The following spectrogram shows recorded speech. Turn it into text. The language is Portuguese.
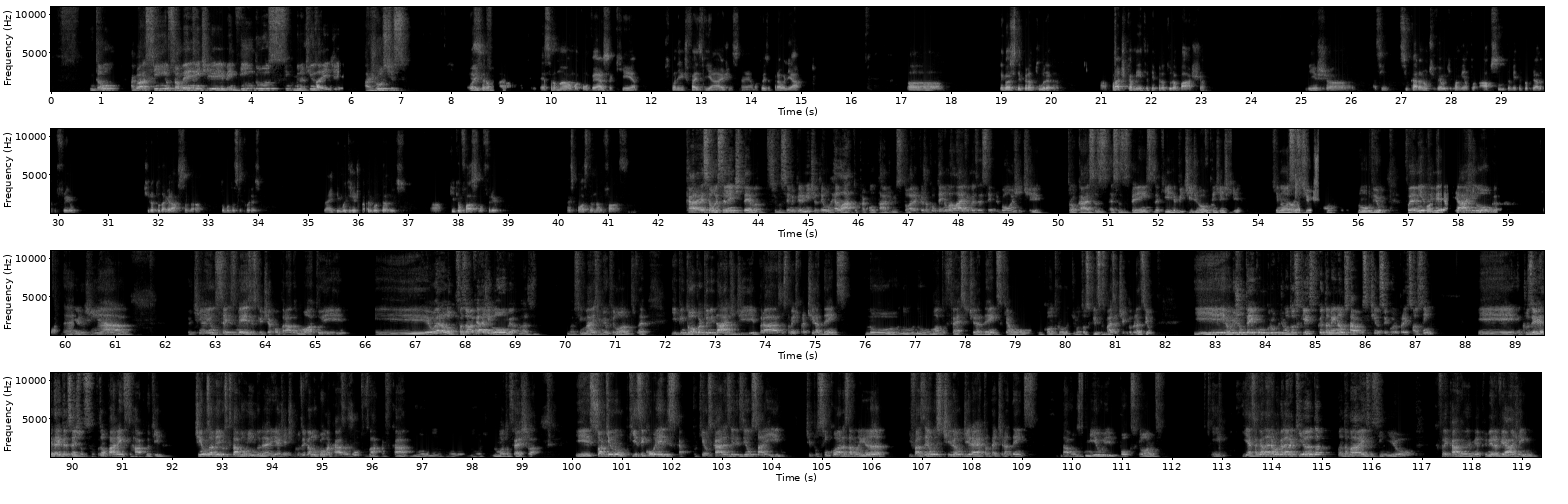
Então, agora sim, oficialmente, bem-vindos. Cinco minutinhos aí de ajustes. Oi. Essa era uma, essa era uma, uma conversa que, é, que, quando a gente faz viagens, né, é uma coisa para olhar. Uh, negócio de temperatura, né? Ah, praticamente a temperatura baixa deixa, assim, se o cara não tiver o equipamento absolutamente apropriado para o frio, tira toda a graça da, do motociclismo. Né? E tem muita gente tá perguntando isso. Tá? O que, que eu faço no frio? Resposta: não faz. Cara, esse é um excelente tema. Se você me permite, eu tenho um relato para contar de uma história que eu já contei numa live, mas é sempre bom a gente trocar essas, essas experiências aqui, repetir de novo. Tem gente que, que não assistiu, não ouviu. Foi a minha primeira viagem longa. Né? Eu tinha eu tinha aí uns seis meses que eu tinha comprado a moto e, e eu era louco para fazer uma viagem longa, mas assim mais de mil quilômetros, né? E pintou a oportunidade de ir para justamente para Tiradentes, no, no, no Moto Fest Tiradentes, que é o encontro de motociclistas mais antigo do Brasil. E eu me juntei com um grupo de motociclistas, porque eu também não estava me sentindo seguro para ir sozinho. E, inclusive, é até interessante, vou fazer um parênteses rápido aqui. Tinha uns amigos que estavam indo, né? E a gente, inclusive, alugou uma casa juntos lá para ficar no, no, no, no, no Motofest lá. E só que eu não quis ir com eles, cara, porque os caras eles iam sair tipo 5 horas da manhã e fazer um estirão direto até Tiradentes. Dava uns mil e poucos quilômetros. E, e essa galera é uma galera que anda anda mais, assim. E eu falei, cara, é a minha primeira viagem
